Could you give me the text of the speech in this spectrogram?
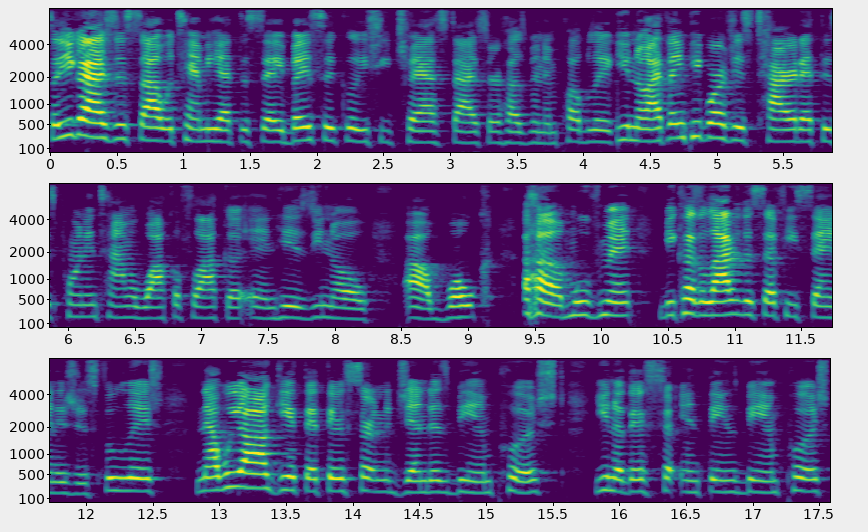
So you guys just saw what Tammy had to say. Basically, she chastised her husband in public. You know, I think people are just tired at this point in time of Waka Flocka and his, you know, uh, woke uh, movement because a lot of the stuff he's saying is just foolish. Now we all get that there's certain agendas being pushed. You know, there's certain things being pushed,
